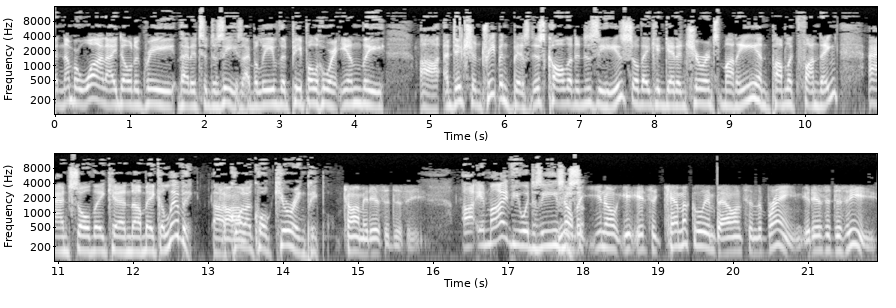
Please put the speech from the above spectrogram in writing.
uh, number one, I don't agree that it's a disease. I believe that people who are in the uh, addiction treatment business call it a disease so they can get insurance money and public funding, and so they can uh, make a living, uh, Tom. quote unquote, curing people. Tom, it is a disease. Uh, in my view, a disease No, but, you know, it, it's a chemical imbalance in the brain. It is a disease.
